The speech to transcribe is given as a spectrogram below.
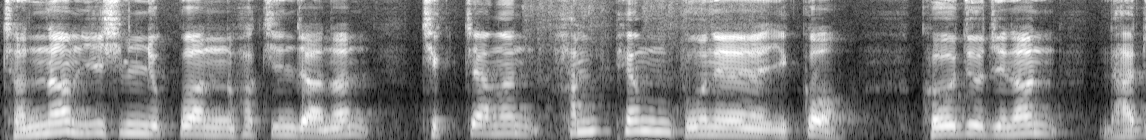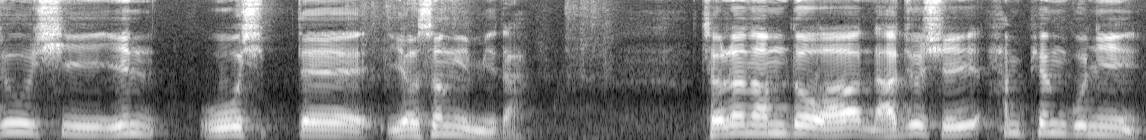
전남 26번 확진자는 직장은 한평군에 있고 거주지는 나주시인 50대 여성입니다. 전라남도와 나주시 한평군이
